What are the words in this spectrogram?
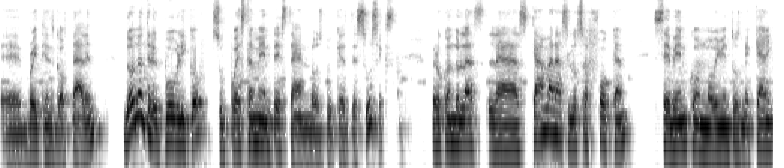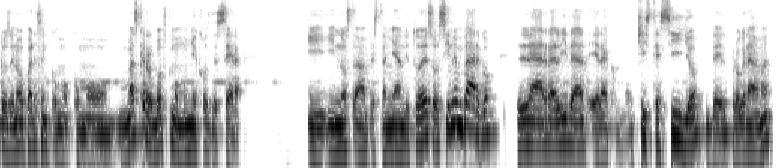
eh, Britain's Got Talent, donde entre el público supuestamente están los duques de Sussex. Pero cuando las, las cámaras los afocan, se ven con movimientos mecánicos, de nuevo parecen como, como más que robots, como muñecos de cera. Y, y no estaban pestañeando y todo eso. Sin embargo, la realidad era como un chistecillo del programa.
